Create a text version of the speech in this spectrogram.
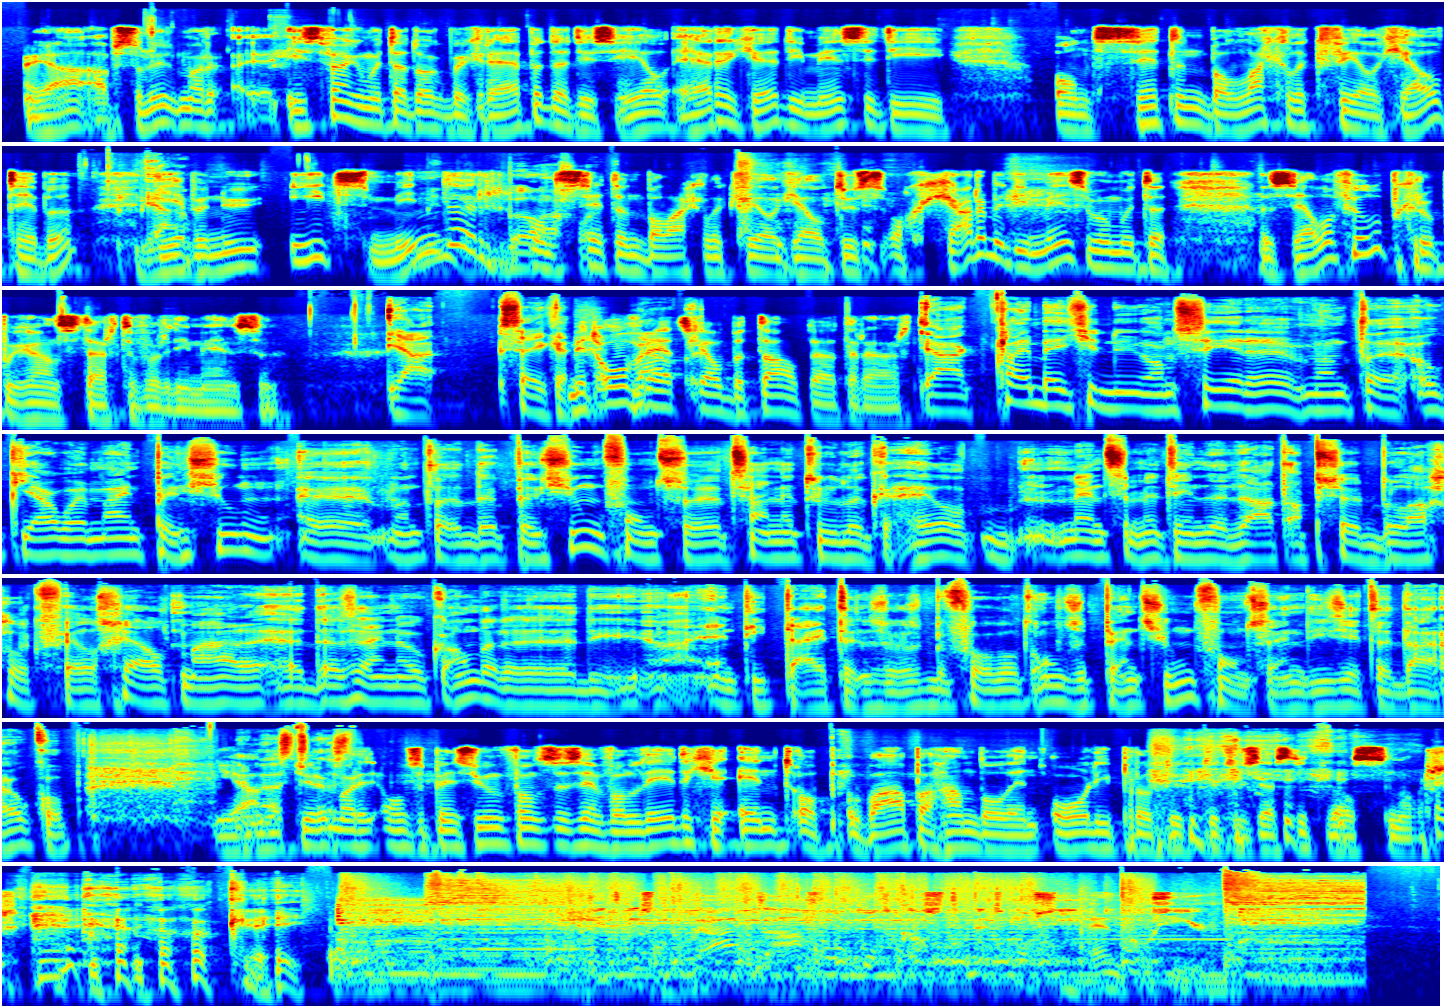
Ja, absoluut. Maar Isvan, je moet dat ook begrijpen. Dat is heel erg. Hè? Die mensen die ontzettend belachelijk veel geld hebben, die hebben nu iets minder, ontzettend belachelijk veel geld. Dus och, garbe die mensen. We moeten zelfhulpgroepen gaan starten voor die mensen. Ja, Zeker. Met overheidsgeld betaald, uiteraard. Ja, een klein beetje nuanceren. Want uh, ook jouw en mijn pensioen. Uh, want uh, de pensioenfondsen. Het zijn natuurlijk heel mensen met inderdaad absurd belachelijk veel geld. Maar er zijn ook andere die, entiteiten. Zoals bijvoorbeeld onze pensioenfondsen. En die zitten daar ook op. Ja, natuurlijk. Maar onze pensioenfondsen zijn volledig geënt op wapenhandel en olieproducten. dus dat zit wel snor. Oké. Okay.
